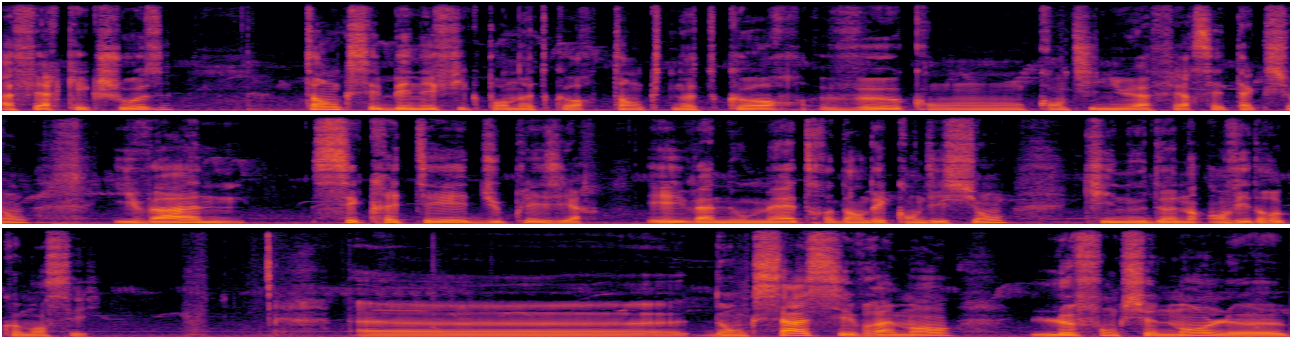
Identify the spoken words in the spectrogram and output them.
à faire quelque chose tant que c'est bénéfique pour notre corps, tant que notre corps veut qu'on continue à faire cette action, il va sécréter du plaisir et il va nous mettre dans des conditions qui nous donnent envie de recommencer. Euh, donc ça, c'est vraiment le fonctionnement le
